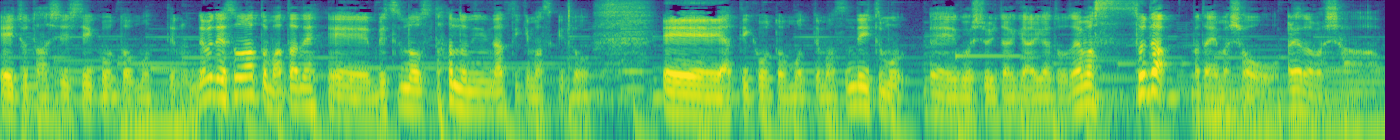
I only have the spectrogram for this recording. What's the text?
えー、ちょっと発信していこうと思ってるんで、で、その後またね、えー、別のスタンドになってきますけど、えー、やっていこうと思ってますんで、いつも、えー、ご視聴いただきありがとうございます。それでは、また会いましょう。ありがとうございました。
